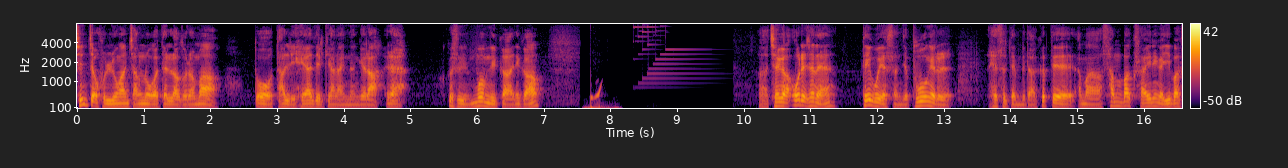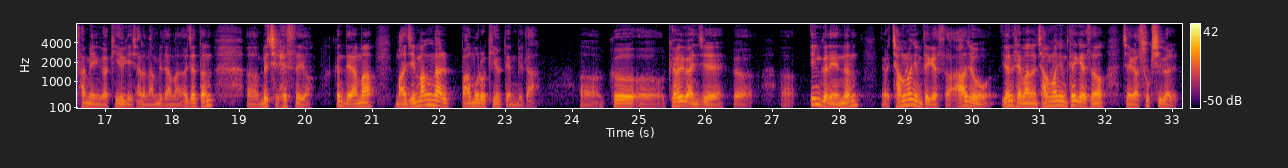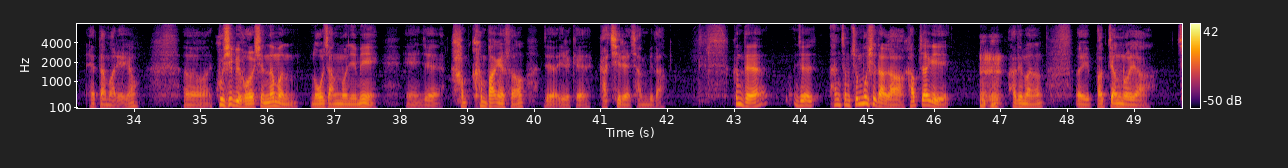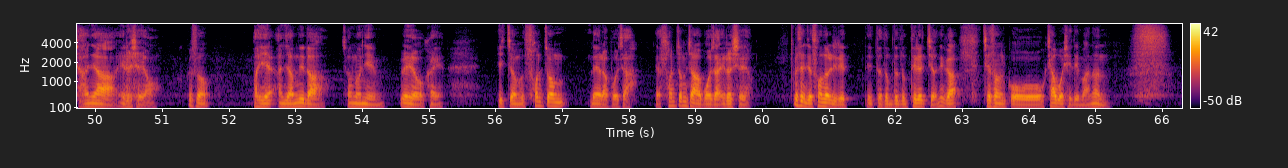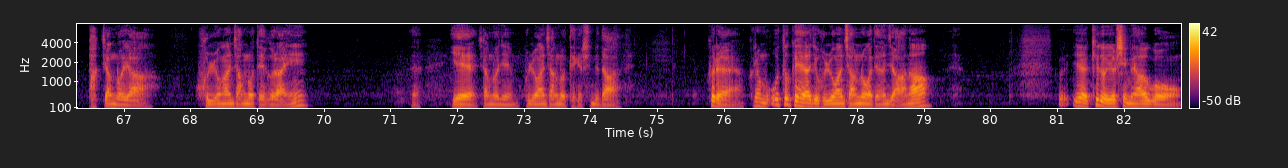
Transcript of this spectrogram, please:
진짜 훌륭한 장로가 되려 그러마 또 달리 해야 될 게 하나 있는 게라 이래 그래서 뭡니까 그러니까 아, 제가 오래전에 대구에서 이제 부흥회를 했을 때입니다. 그때 아마 3박 4일인가 2박 3일인가 기억이 잘 안 납니다만 어쨌든 어, 며칠 했어요. 근데 아마 마지막 날 밤으로 기억됩니다. 어, 그 어, 교회가 이제 그, 어, 인근에 있는 장로님 댁에서 아주 연세 많은 장로님 댁에서 제가 숙식을 했단 말이에요. 어, 90이 훨씬 넘은 노 장로님이 예, 이제 한, 큰 방에서 이제 이렇게 같이 이래 잡니다. 근데 이제 한참 주무시다가 갑자기 어이, 박 장로야 자냐 이러셔요. 그래서 아, 예, 안 잡니다. 장로님 왜요? 이좀 손좀 내라 보자. 손 좀 잡아 보자 이러셔요. 그래서 이제 손을 이렇게 더듬더듬 들였죠. 그러니까 제 손을 꼭 잡으시더만은 박 장로야 훌륭한 장로 되거라이. 예, 장로님, 훌륭한 장로 되겠습니다. 그래, 그럼 어떻게 해야지 훌륭한 장로가 되는지 아나? 예, 기도 열심히 하고,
